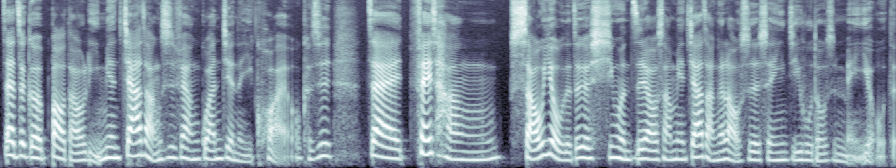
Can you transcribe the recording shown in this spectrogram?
在这个报道里面，家长是非常关键的一块哦。可是，在非常少有的这个新闻资料上面，家长跟老师的声音几乎都是没有的。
